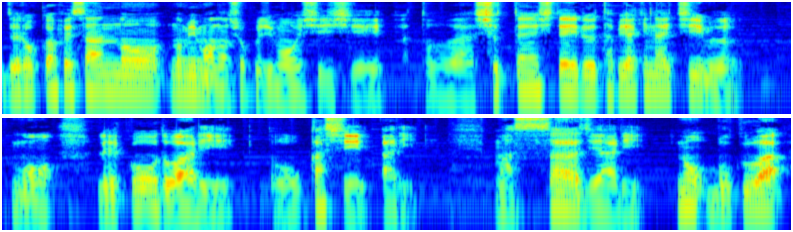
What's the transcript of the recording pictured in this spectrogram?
ゼロカフェさんの飲み物、食事も美味しいし、あとは出店している旅飽きないチームもレコードあり、お菓子あり、マッサージありの僕は、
